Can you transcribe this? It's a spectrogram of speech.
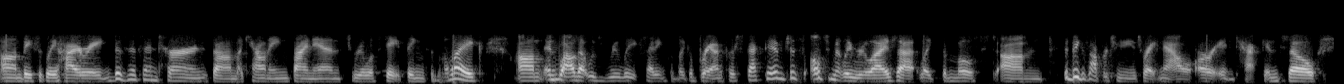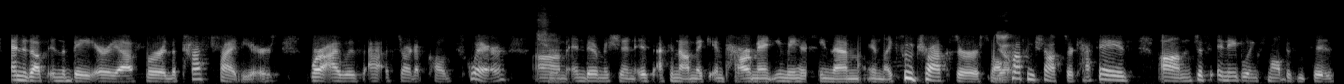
um, basically hiring business interns, um, accounting, finance, real estate, things and the like. Um, and while that was really exciting from like a brand perspective, just ultimately realized that like the most, the biggest opportunities right now are in tech. And so ended up in the Bay Area for the past five years where I was at a startup called Square, um, sure. and their mission is economic empowerment. You may have seen them in like food trucks or small yep. coffee shops or cafes, um, just enabling small businesses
